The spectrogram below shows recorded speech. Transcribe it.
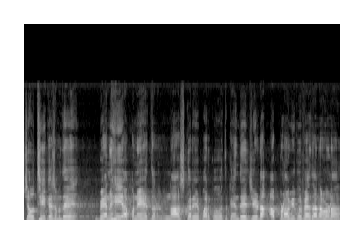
ਚੌਥੀ ਕਿਸਮ ਦੇ ਬਿਨ ਹੀ ਆਪਣੇ ਹਿਤ ਨਾਸ਼ ਕਰੇ ਪਰ ਕੋ ਕਹਿੰਦੇ, ਜਿਹੜਾ ਆਪਣਾ ਵੀ ਕੋਈ ਫਾਇਦਾ ਨਾ ਹੋਣਾ,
